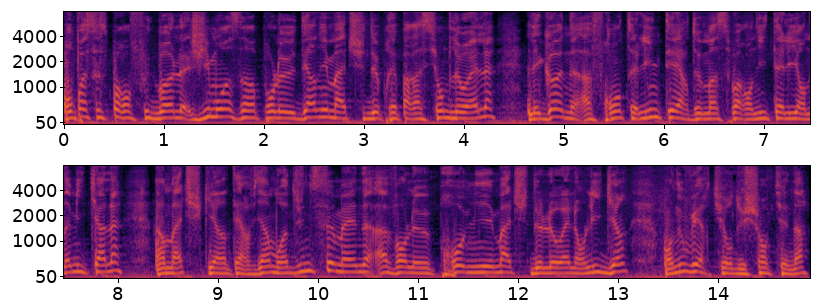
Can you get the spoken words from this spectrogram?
On passe au sport en football. J-1 pour le dernier match de préparation de l'OL. Les Gones affrontent l'Inter demain soir en Italie en amical. Un match qui intervient moins d'une semaine avant le premier match de l'OL en Ligue 1 en ouverture du championnat.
